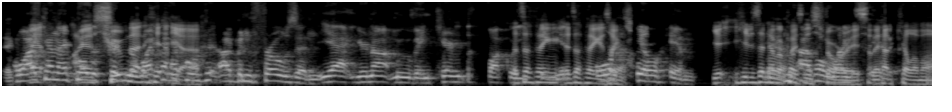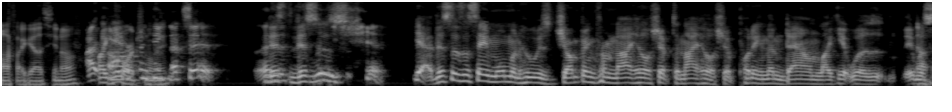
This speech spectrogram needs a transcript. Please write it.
basic. Why I- can't I pull I the assume trigger? that Why hit- can't I pull yeah. the trigger? I've been frozen. Yeah, you're not moving. Carry the fuck away. It's a thing- idiot. it's a thing, it's like- kill him. Y- He doesn't have a place in the story, so they had to kill him off. I guess you know. I, Like, I unfortunately. think that's it. This- It's this really is- shit. Yeah, this is the same woman who was jumping from Nihil ship to Nihil ship, putting them down like it was it was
